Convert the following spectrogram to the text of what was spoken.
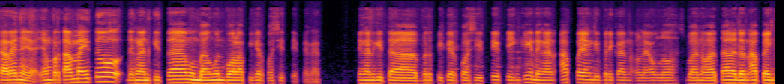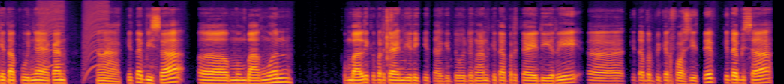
caranya ya yang pertama itu dengan kita membangun pola pikir positif ya kan dengan kita berpikir positif thinking dengan apa yang diberikan oleh Allah Subhanahu wa taala dan apa yang kita punya ya kan? Nah kita bisa eh, membangun kembali kepercayaan diri kita gitu. Dengan kita percaya diri eh, kita berpikir positif kita bisa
